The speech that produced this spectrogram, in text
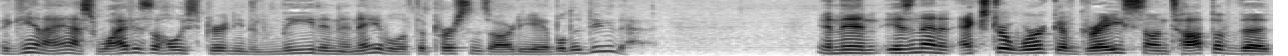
Again, I ask, why does the Holy Spirit need to lead and enable if the person's already able to do that? And then, isn't that an extra work of grace on top of the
